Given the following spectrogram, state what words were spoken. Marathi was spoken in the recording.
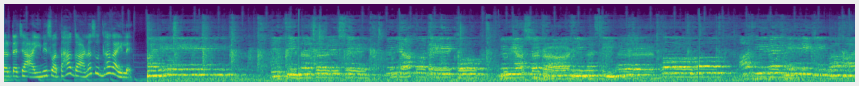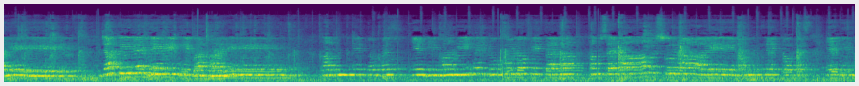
तर त्याच्या आईने स्वतः गाणं सुद्धा गायले हमने तो बस ये मांगी है फूलों की तरह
